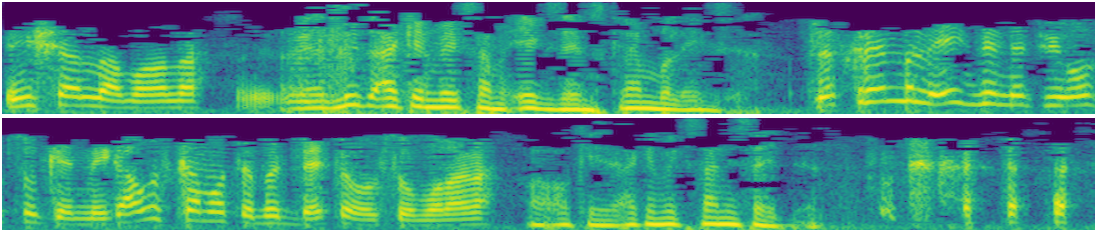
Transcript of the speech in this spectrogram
Inshallah, Maulana. At least I can make some eggs and scramble eggs. The scrambled eggs and that we also can make. Ours come out a bit better also, Maulana. Oh, okay, I can make sunny side then.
